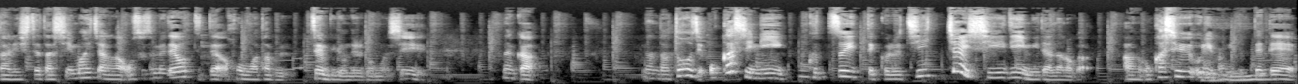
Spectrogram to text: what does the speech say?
だりしてたし舞ちゃんが「おすすめだよ」って言って本は多分全部読んでると思うしなんかなんだ当時お菓子にくっついてくるちっちゃい CD みたいなのがあのお菓子売り場に売ってて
